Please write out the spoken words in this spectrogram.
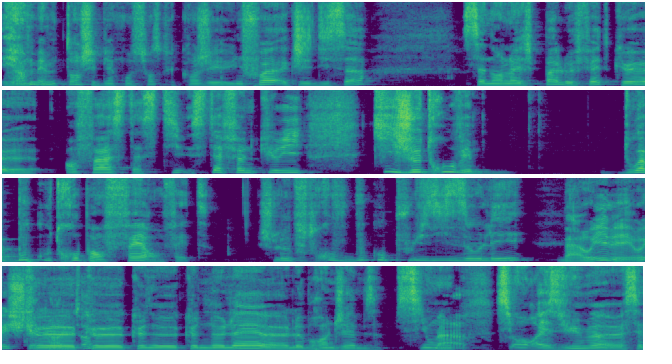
Et en même temps, j'ai bien conscience que quand j'ai une fois que j'ai dit ça, ça n'enlève pas le fait que euh, en face, tu as Stephen Curry, qui, je trouve, doit beaucoup trop en faire, en fait. Je le trouve beaucoup plus isolé. Bah oui, mais oui, je que, que, que, que, ne l'est euh, LeBron James. Si on, bah si on résume euh, ce,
